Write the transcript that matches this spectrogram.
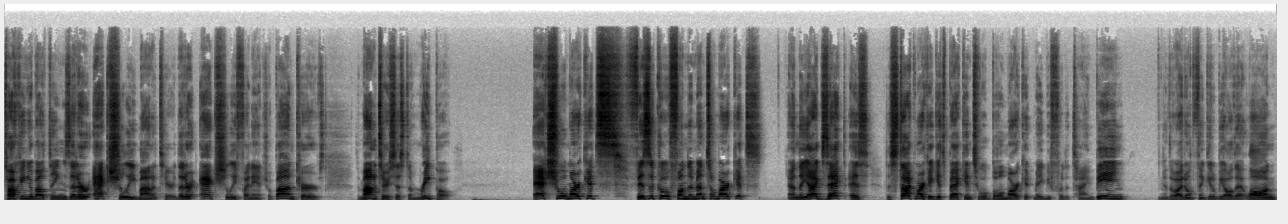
talking about things that are actually monetary, that are actually financial, bond curves, the monetary system, repo. Actual markets, physical fundamental markets, and the exact as the stock market gets back into a bull market, maybe for the time being, although I don't think it'll be all that long.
